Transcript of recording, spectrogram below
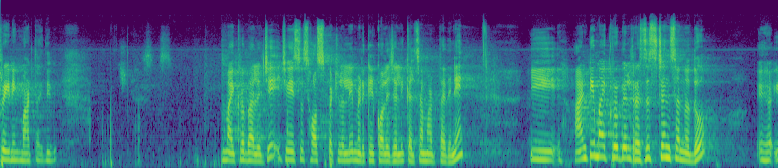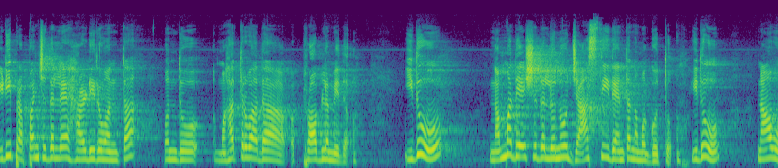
ಟ್ರೈನಿಂಗ್ ಮಾಡ್ತಾ ಇದ್ದೀವಿ. ಮೈಕ್ರೋಬಯಾಲಜಿ ಜೆ ಎಸ್ ಎಸ್ ಹಾಸ್ಪಿಟ್ಲಲ್ಲಿ ಮೆಡಿಕಲ್ ಕಾಲೇಜಲ್ಲಿ ಕೆಲಸ ಮಾಡ್ತಾ ಇದ್ದೀನಿ. ಈ ಆ್ಯಂಟಿ ಮೈಕ್ರೋಬಿಯಲ್ ರೆಸಿಸ್ಟೆನ್ಸ್ ಅನ್ನೋದು ಇಡೀ ಪ್ರಪಂಚದಲ್ಲೇ ಹರಡಿರುವಂಥ ಒಂದು ಮಹತ್ತರವಾದ ಪ್ರಾಬ್ಲಮ್ ಇದು. ಇದು ನಮ್ಮ ದೇಶದಲ್ಲೂ ಜಾಸ್ತಿ ಇದೆ ಅಂತ ನಮಗೆ ಗೊತ್ತು. ಇದು ನಾವು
